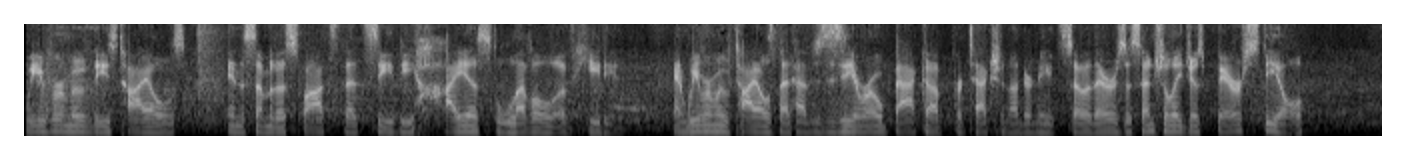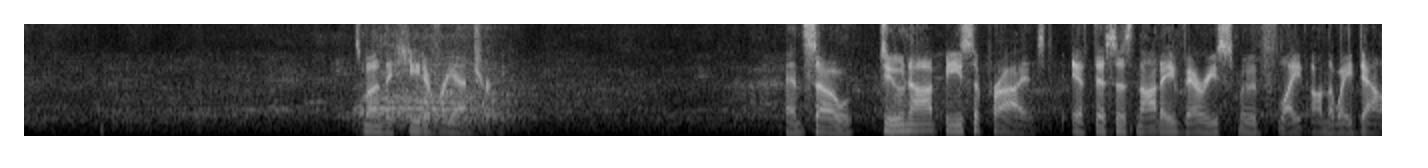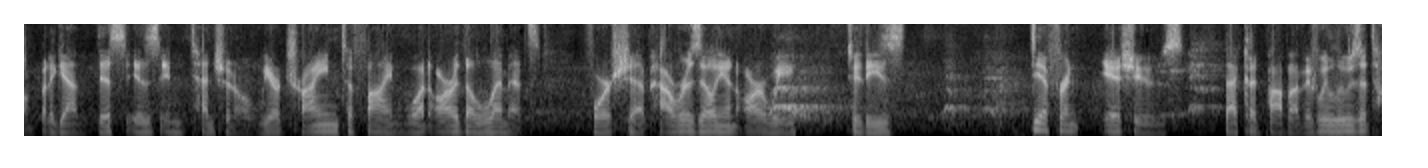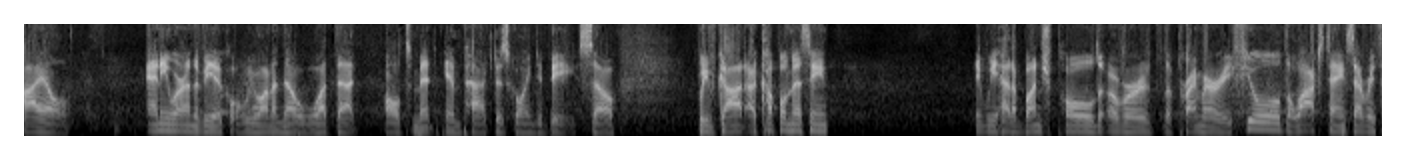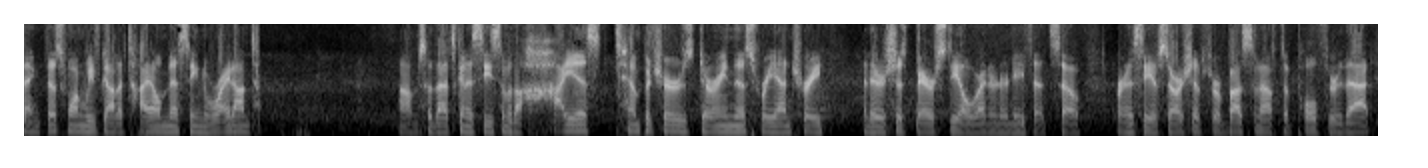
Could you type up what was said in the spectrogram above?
We've removed these tiles in some of the spots that see the highest level of heating. And we remove tiles that have zero backup protection underneath. So there's essentially just bare steel. It's one of the heat of reentry. And so do not be surprised if this is not a very smooth flight on the way down. But again, this is intentional. We are trying to find what are the limits for ship. How resilient are we to these different issues that could pop up? If we lose a tile anywhere in the vehicle, we want to know what that ultimate impact is going to be. So we've got a couple missing we had a bunch pulled over the primary fuel, the LOX tanks, everything. This one, we've got a tile missing right on top. Um, so that's going to see some of the highest temperatures during this reentry, and there's just bare steel right underneath it. So we're going to see if Starship's robust enough to pull through that.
